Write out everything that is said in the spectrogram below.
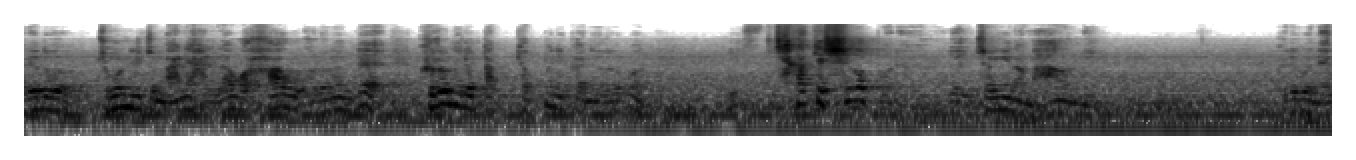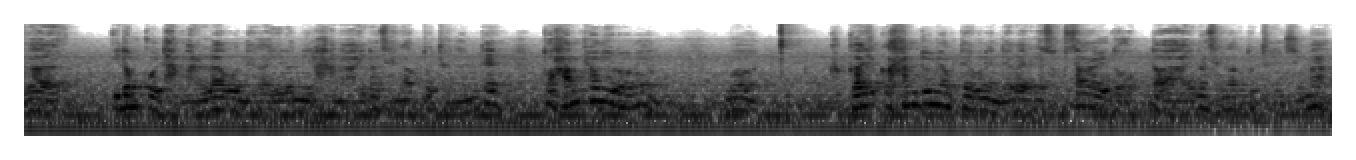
그래도 좋은 일 좀 많이 하려고 하고 그러는데, 그런 일을 딱 겪으니까 여러분, 차갑게 식어버려요. 열정이나 마음이. 그리고 내가 이런 꼴 당하려고 내가 이런 일 하나 이런 생각도 드는데 또 한편으로는 뭐 그까짓 그 한두 명 때문에 내가 이렇게 속상할 일도 없다 이런 생각도 들지만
